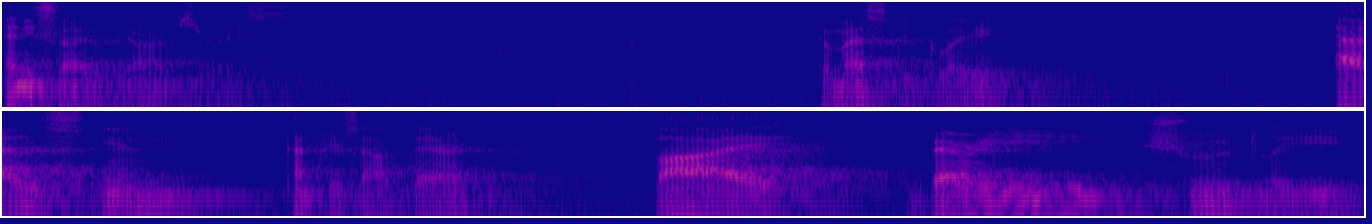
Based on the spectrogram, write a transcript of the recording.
any side of the arms race. Domestically, as in countries out there, by very shrewdly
